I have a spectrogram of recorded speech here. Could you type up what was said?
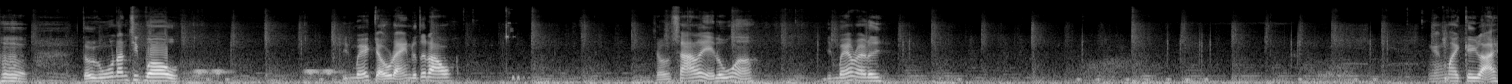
Tôi không muốn đánh Shippo Dính béo chậu đạn được tới đâu? Trời xa tới vậy luôn hả? Dính béo ra đi. Ngăn Mikey lại.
